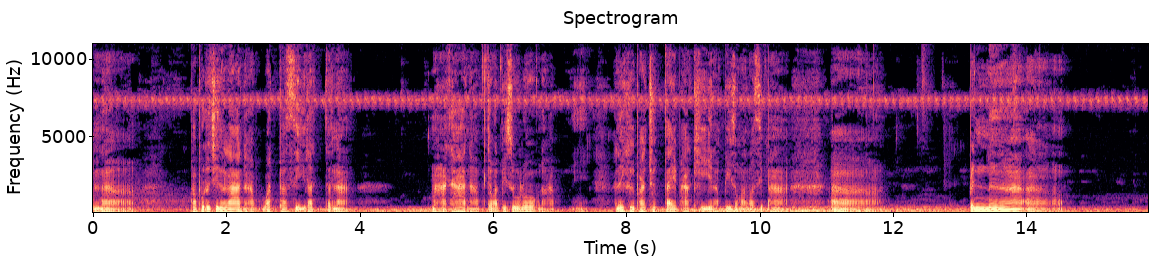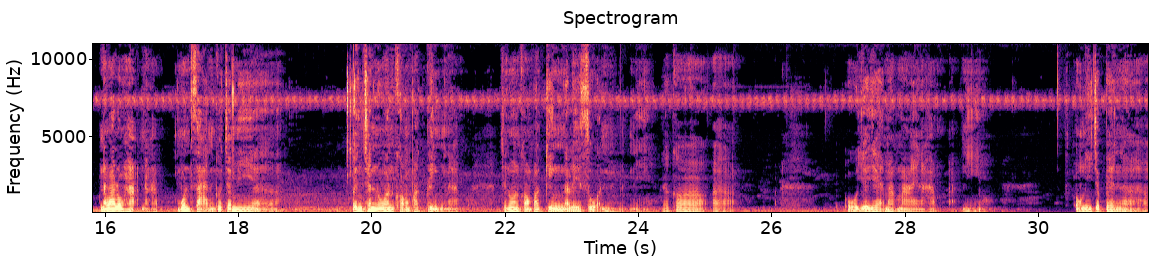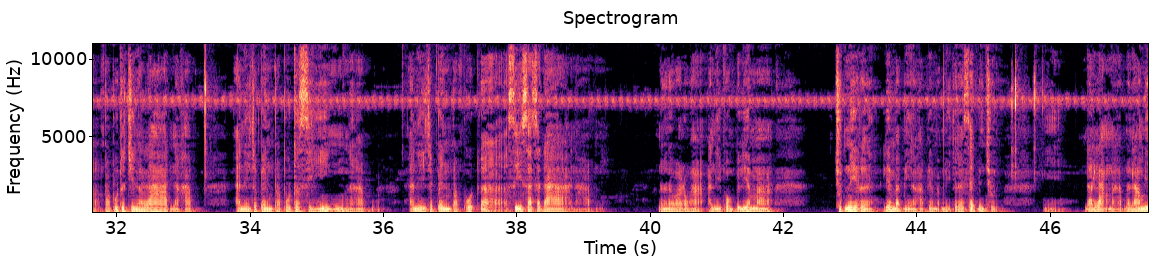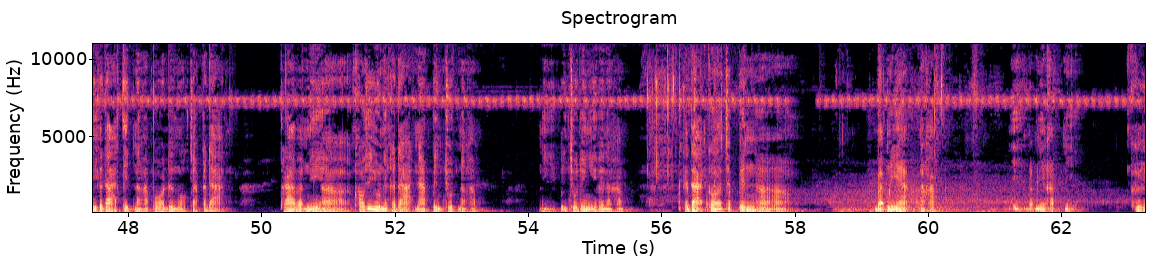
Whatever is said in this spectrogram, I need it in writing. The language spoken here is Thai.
พระพุทธชินราชนะครับ วัดพระศรีรัตนมหาธาตุนะครับ จังหวัดพิษณุโลกนะครับนี่อันนี้คือพระชุดไตรภาคีนะครับ ปี 2515 เป็นเนื้ออนวโลหะนะครับบนสารก็จะมีเป็นชนวนของพระกริ่งนะครับชนวนของพระกิ่งนเรศวรนี่ แล้วก็โอ้เยอะแยะมากมายนะครับนี่องค์นี้จะเป็นพระพุทธชินราชนะครับ อันนี้จะเป็นพระพุทธสิหิงค์นะครับ อันนี้จะเป็นพระพุทธศรีสัสดานะครับ เนื้อนวโลหะ อันนี้ผมไปเลี่ยมมาชุดนี้เลยเลี่ยมแบบนี้นะครับเลี่ยมแบบนี้จะได้ใส่เป็นชุดนี่ด้านหลังนะครับ ด้านหลังมีกระดาษติดนะครับ เพราะว่าดึงออกจากกระดาษพระแบบนี้เขาจะอยู่ในกระดาษนะเป็นชุดนะครับ นี่เป็นชุดอย่างนี้เลยนะครับ กระดาษก็จะเป็นแบบนี้นะครับนี่แบบนี้ครับนี่คือ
